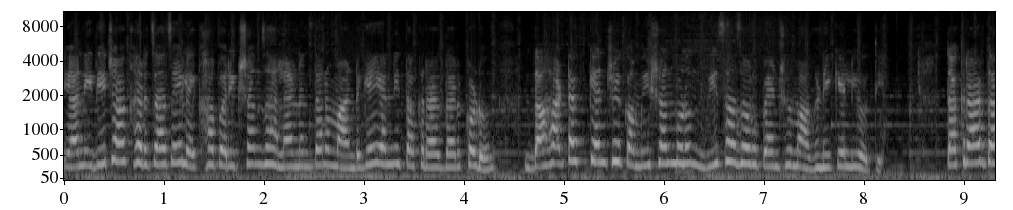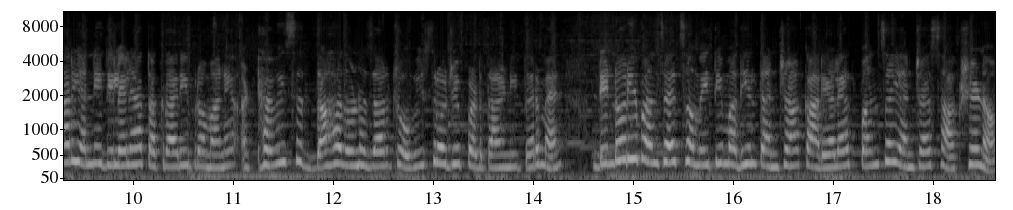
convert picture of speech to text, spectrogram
या निधीच्या खर्चाचे लेखापरीक्षण झाल्यानंतर मांडगे यांनी तक्रारदारकडून दहा टक्क्यांची कमिशन म्हणून वीस हजार रुपयांची मागणी केली होती. तक्रारदार यांनी दिलेल्या तक्रारीप्रमाणे अठ्ठावीस दहा दोन हजार चोवीस रोजी पडताळणी दरम्यान दिंडोरी पंचायत समितीमधील त्यांच्या कार्यालयात पंच यांच्या साक्षीनं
